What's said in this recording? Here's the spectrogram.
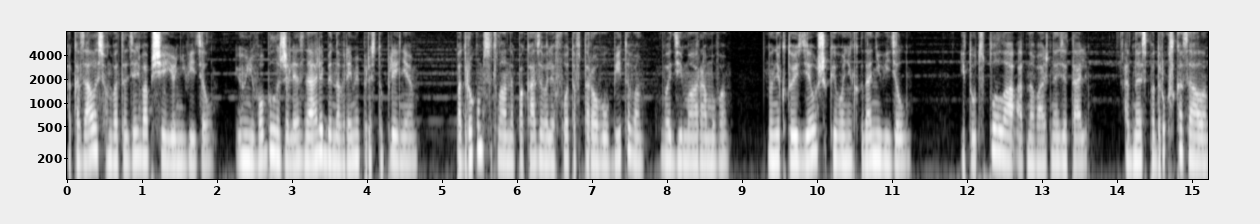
Оказалось, он в этот день вообще ее не видел, и у него было железное алиби на время преступления. Подругам Светланы показывали фото второго убитого, Вадима Арамова, но никто из девушек его никогда не видел. И тут всплыла одна важная деталь – Одна из подруг сказала,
